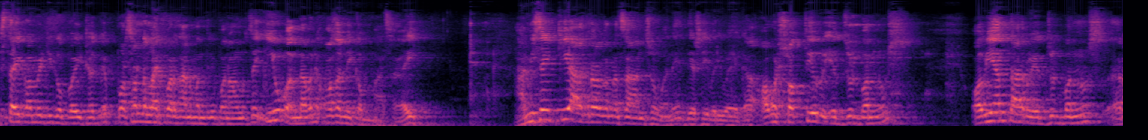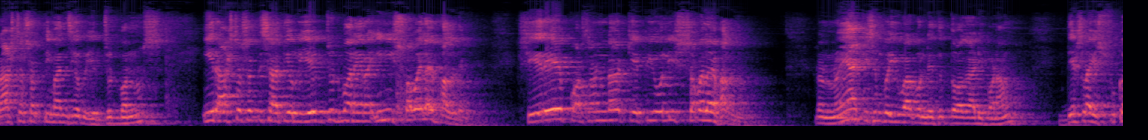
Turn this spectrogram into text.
स्थायी कमिटीको बैठकले प्रचण्डलाई प्रधानमन्त्री बनाउनु चाहिँ योभन्दा पनि अझ निकममा छ है। हामी चाहिँ के आग्रह गर्न चाहन्छौँ भने देशैभरि भएका अब शक्तिहरू एकजुट बन्नुहोस् अभियन्ताहरू एकजुट बन्नुहोस् राष्ट्रशक्ति मान्छेहरू एकजुट बन्नुहोस् यी राष्ट्रशक्ति साथीहरू एकजुट बनेर यिनी सबैलाई फाल्देऊ सेरे प्रचण्ड केपी ओली सबैलाई फाल्देऊ र नयाँ किसिमको युवाको नेतृत्व अगाडि बढाउँ। देशलाई सुख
